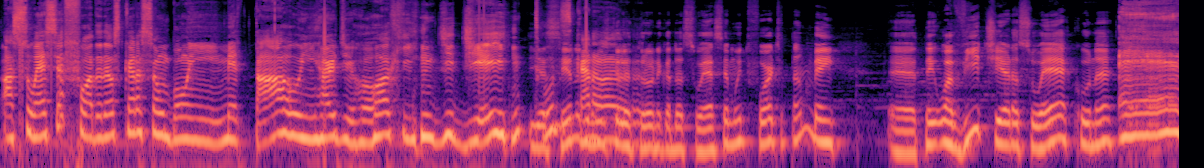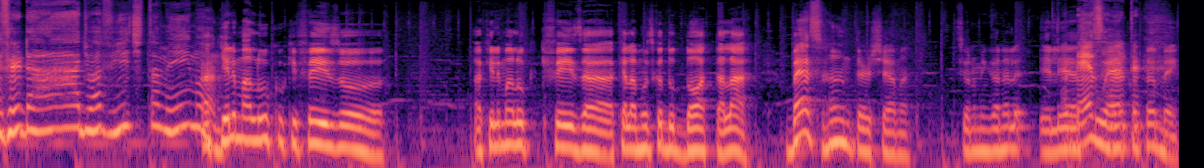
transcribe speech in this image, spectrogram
A Suécia é foda, né? Os caras são bons em metal, em hard rock, em DJ, em E tudo. a cena cara... de música eletrônica da Suécia é muito forte também. É, tem, o Avicii era sueco, né? É verdade, o Avicii também, mano. Aquele maluco que fez o. Aquele maluco que fez a- aquela música do Dota lá. Bass Hunter chama. Se eu não me engano, ele, ele é Bass sueco Hunter. também.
